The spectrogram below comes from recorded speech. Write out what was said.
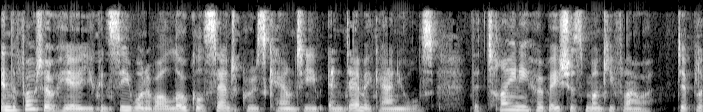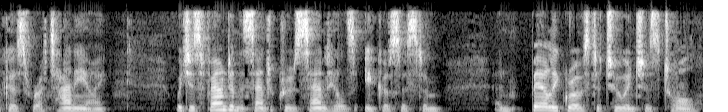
In the photo here, you can see one of our local Santa Cruz County endemic annuals, the tiny herbaceous monkeyflower, Diplacus rattanii, which is found in the Santa Cruz Sandhills ecosystem and barely grows to two inches tall.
